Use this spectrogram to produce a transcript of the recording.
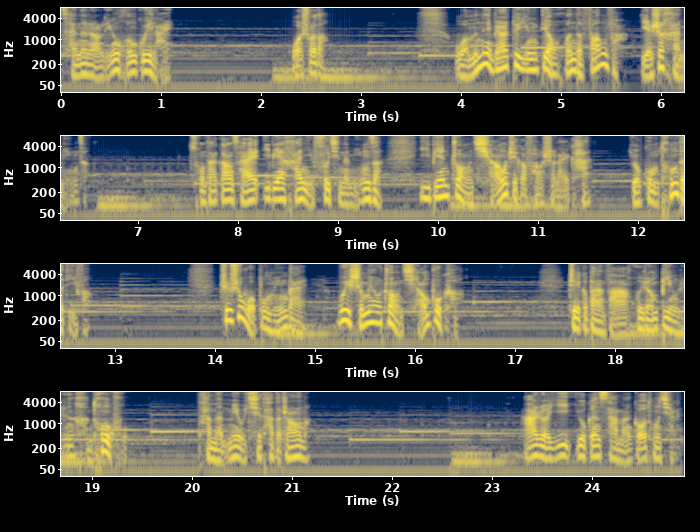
才能让灵魂归来。”我说道：“我们那边对应调魂的方法也是喊名字。从他刚才一边喊你父亲的名字，一边撞墙这个方式来看，有共通的地方。只是我不明白为什么要撞墙不可。这个办法会让病人很痛苦，他们没有其他的招吗？”阿热依又跟萨满沟通起来，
